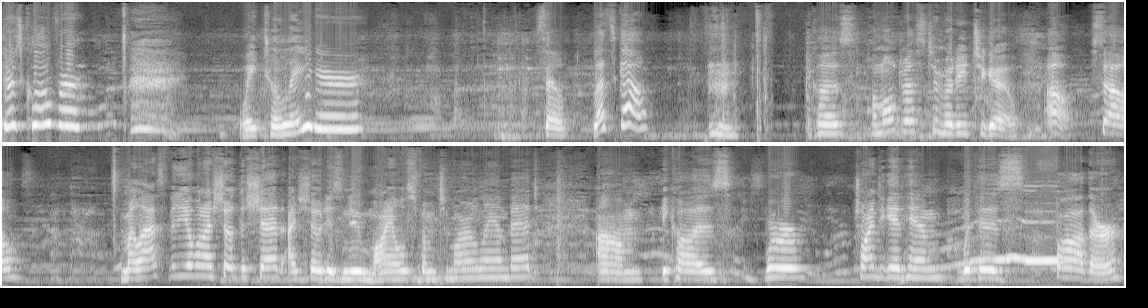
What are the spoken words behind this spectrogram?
There's Clover. Wait till later. So let's go. because I'm all dressed and ready to go. Oh, so my last video when I showed the shed, I showed his new Miles from Tomorrowland bed um, because we're trying to get him with his father.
